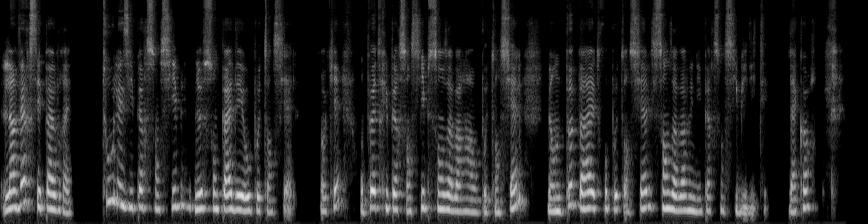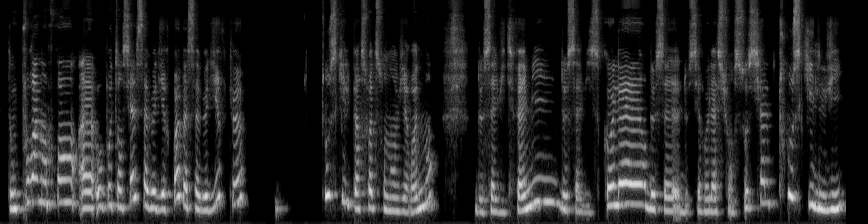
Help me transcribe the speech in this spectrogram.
L'inverse n'est pas vrai tous les hypersensibles ne sont pas des hauts potentiels. on peut être hypersensible sans avoir un haut potentiel, mais on ne peut pas être haut potentiel sans avoir une hypersensibilité. D'accord? Donc pour un enfant euh, haut potentiel, ça veut dire quoi? Bah, Ça veut dire que tout ce qu'il perçoit de son environnement, de sa vie de famille, de sa vie scolaire, de ses relations sociales, tout ce qu'il vit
